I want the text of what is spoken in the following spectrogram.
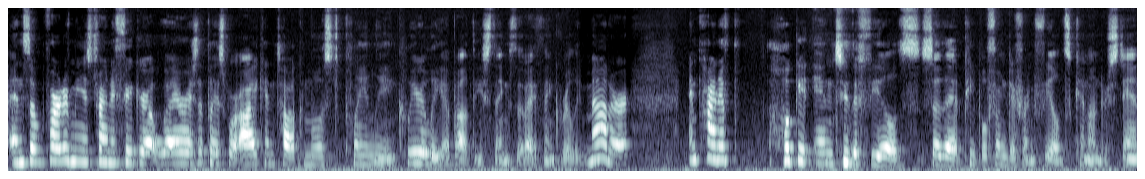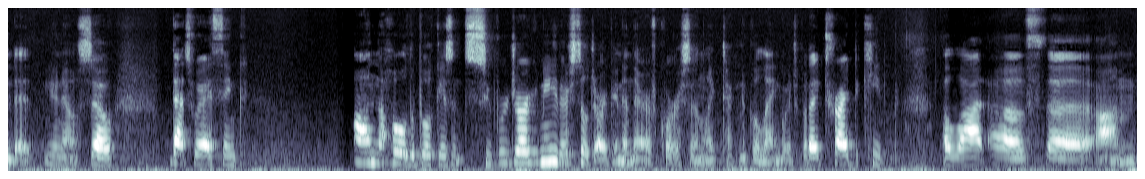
And so part of me is trying to figure out where is the place where I can talk most plainly and clearly about these things that I think really matter and kind of hook it into the fields so that people from different fields can understand it, you know. So that's why I think on the whole the book isn't super jargony. There's still jargon in there, of course, and like technical language, but I tried to keep a lot of the um,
